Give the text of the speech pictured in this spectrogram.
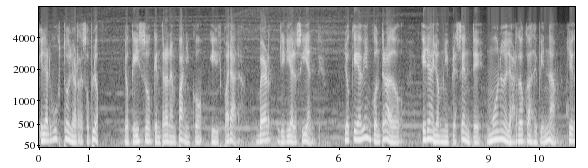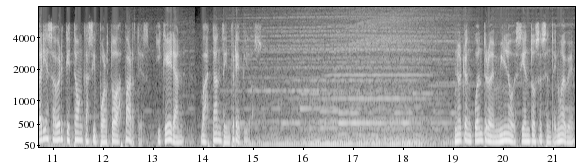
el arbusto le resopló, lo que hizo que entrara en pánico y disparara. Bird diría lo siguiente. Lo que había encontrado era el omnipresente mono de las rocas de Vietnam. Llegaría a saber que estaban casi por todas partes y que eran bastante intrépidos. En otro encuentro de 1969,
